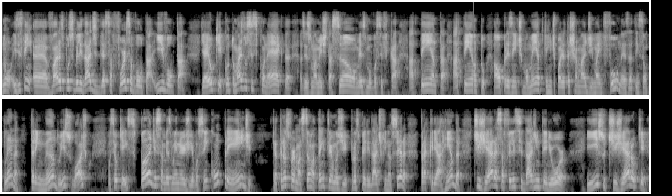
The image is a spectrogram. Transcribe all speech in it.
Não, existem é, várias possibilidades dessa força voltar e voltar. E aí o que? Quanto mais você se conecta, às vezes uma meditação, mesmo você ficar atenta, atento ao presente momento, que a gente pode até chamar de mindfulness, atenção plena, treinando isso, lógico, você o que? Expande essa mesma energia, você compreende que a transformação, até em termos de prosperidade financeira, para criar renda, te gera essa felicidade interior, e isso te gera o quê?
